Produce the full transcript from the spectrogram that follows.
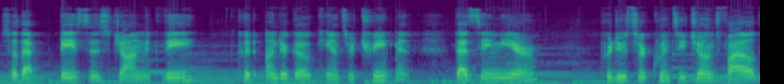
so that bassist John McVie could undergo cancer treatment. That same year, producer Quincy Jones filed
